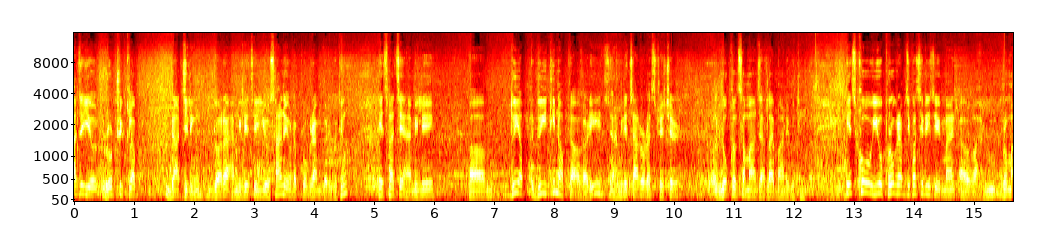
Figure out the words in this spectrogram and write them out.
आज यो रोटरी क्लब दार्जिलिङद्वारा हामीले चाहिँ यो सानो एउटा प्रोग्राम गरेको थियौँ। यसमा चाहिँ हामीले दुई दुई तिन हप्ता अगाडि हामीले चारवटा स्ट्रेचर लोकल समाजहरूलाई बाँडेको थियौँ। यसको यो प्रोग्राम चाहिँ कसरी चाहिँ मा हाम्रोमा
